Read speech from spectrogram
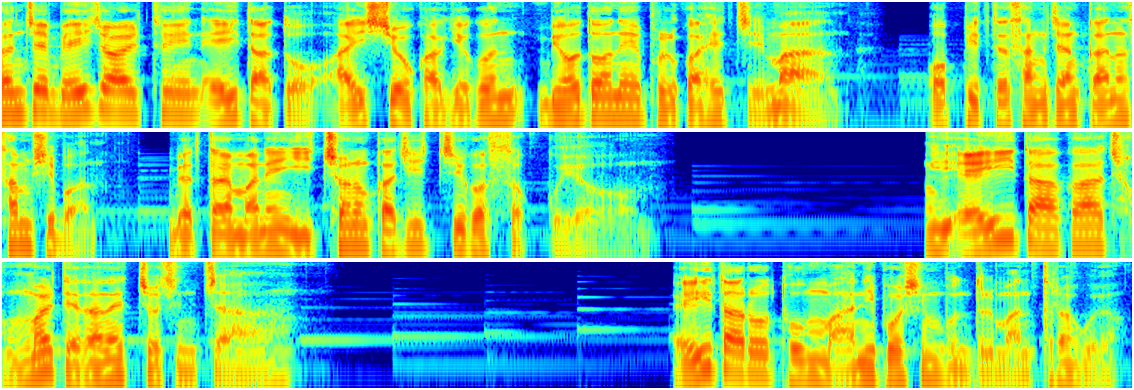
현재 메이저 알트인 에이다도 ICO 가격은 몇 원에 불과했지만 오피트 상장가는 30원, 몇 달 만에 2,000원까지 찍었었고요. 이 에이다가 정말 대단했죠, 진짜. 에이다로 돈 많이 버신 분들 많더라고요.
